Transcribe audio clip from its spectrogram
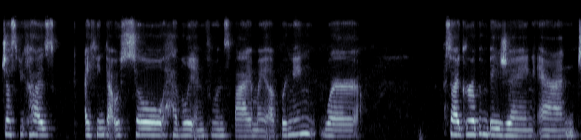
just because I think that was so heavily influenced by my upbringing, where so I grew up in Beijing and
